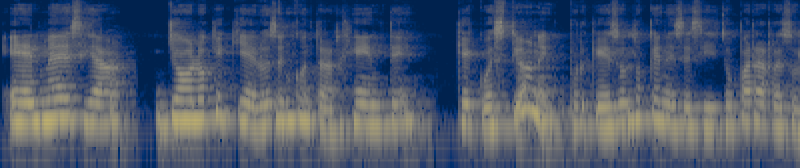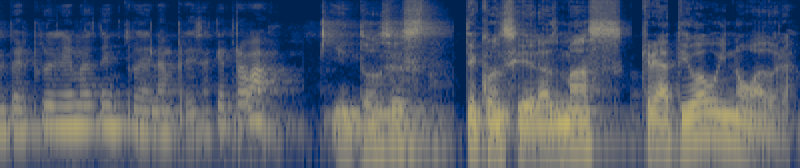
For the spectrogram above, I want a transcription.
él me decía, yo lo que quiero es encontrar gente que cuestione, porque eso es lo que necesito para resolver problemas dentro de la empresa que trabajo. Y entonces, ¿te consideras más creativa o innovadora?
